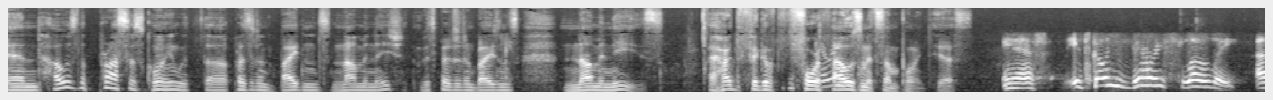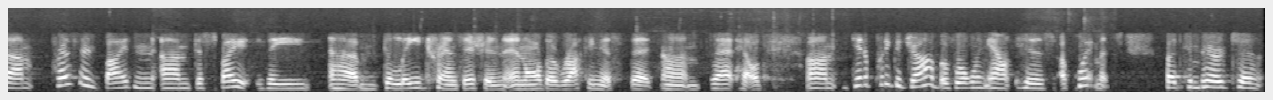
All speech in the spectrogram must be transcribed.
And how is the process going with uh, President Biden's nomination, with President Biden's nominees? I heard the figure 4,000 at some point, yes. Yes, it's going very slowly. Um, President Biden, um, despite the um, delayed transition and all the rockiness that um, that held, um, did a pretty good job of rolling out his appointments. But compared to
